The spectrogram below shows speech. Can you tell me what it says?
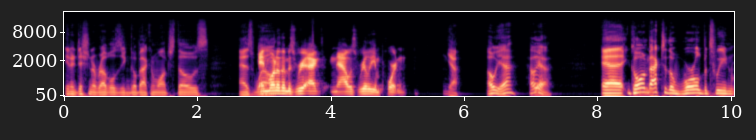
in addition to Rebels, you can go back and watch those as well. and one of them is react now is really important Yeah. Oh yeah. Hell yeah. Uh, going back to the world between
